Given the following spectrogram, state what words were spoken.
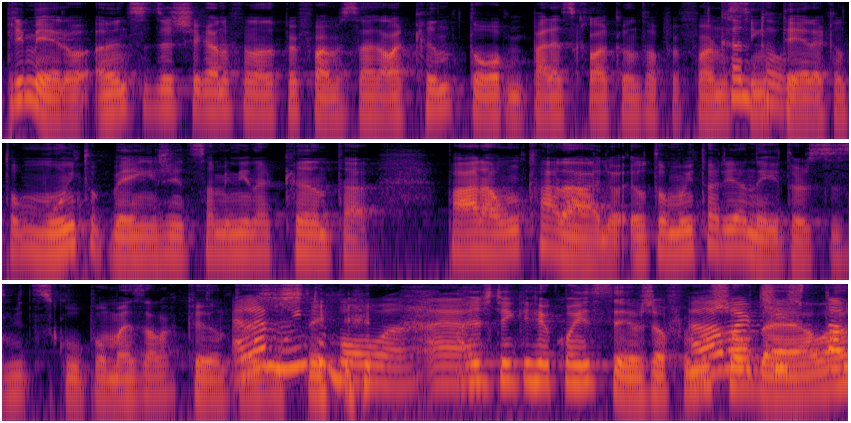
Primeiro, antes de eu chegar no final da performance, ela cantou, me parece que ela cantou a performance Cantou. inteira. Cantou muito bem, gente. Essa menina canta para um caralho. Eu tô muito Arianator, vocês me desculpam, mas ela canta. Ela é muito que- boa. é. A gente tem que reconhecer. Eu já fui Ela no é uma show artista dela.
